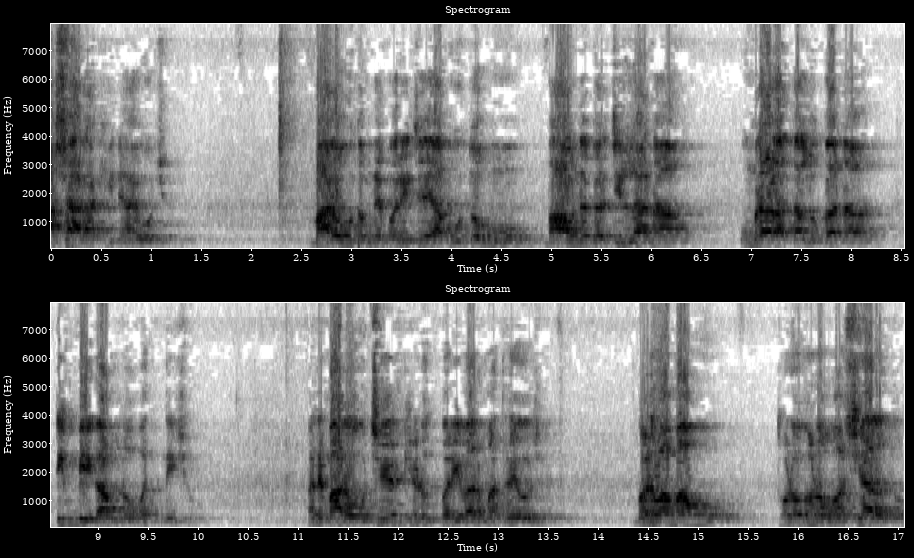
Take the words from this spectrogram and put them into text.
આશા રાખીને આવ્યો છું. મારો હું તમને પરિચય આપું તો હું ભાવનગર જિલ્લાના, ઉમરાળા તાલુકાના ટીંબી ગામનો વતની છું. અને મારો ઉછેર ખેડૂત પરિવારમાં થયો છે. ભણવામાં હું થોડો ઘણો હોશિયાર હતો.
